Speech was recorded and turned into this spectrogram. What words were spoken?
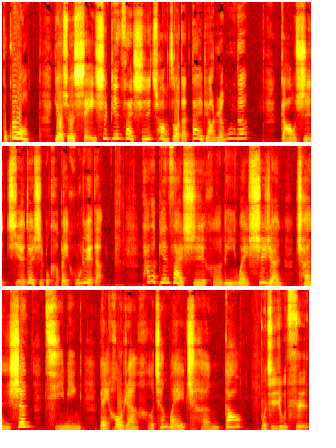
不过，要说谁是边塞诗创作的代表人物呢？高适绝对是不可被忽略的。他的边塞诗和另一位诗人陈升齐名，被后人合称为陈高。不止如此，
